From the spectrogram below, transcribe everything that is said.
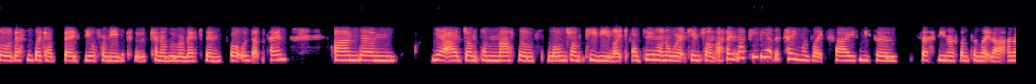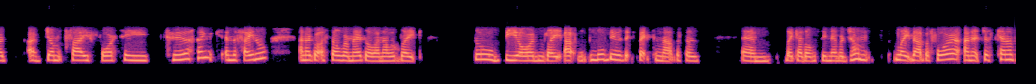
So this is like a big deal for me because it was kind of we were representing Scotland at the time, and um, yeah, I jumped a massive long jump PB. Like, I do not know where it came from. I think my PB at the time was like five meters fifteen or something like that, and I I jumped five forty two, I think, in the final, and I got a silver medal. And I was like so beyond like I, nobody was expecting that because um like I'd obviously never jumped like that before, and it just kind of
